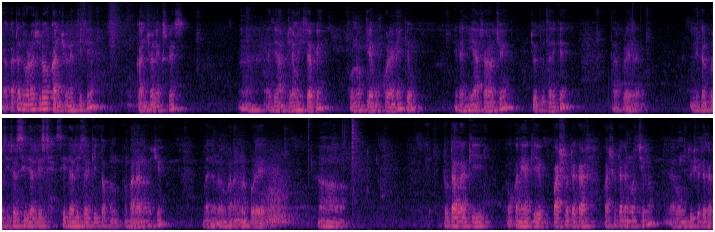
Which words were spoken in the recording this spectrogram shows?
টাকাটা ধরা ছিল কাঞ্চনের থেকে, কাঞ্চন এক্সপ্রেস এ আনক্লেম হিসাবে, কোনো ক্লেম করে নেই কেউ। এটা নিয়ে আসা হয়েছে চোদ্দ তারিখে। তারপরে legal procedure seizure list seizure list আর কি তখন বানানো হয়েছে। বানানো, বানানোর পরে টোটাল আর কি ওখানে আর কি পাঁচশো টাকার পাঁচশো টাকার নোট ছিল। এবং দুশো টাকার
